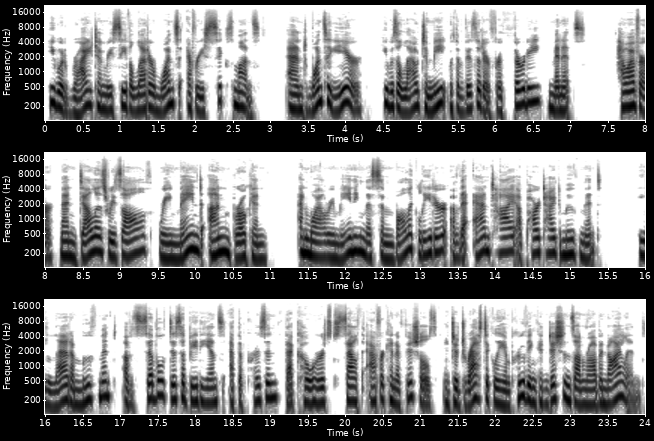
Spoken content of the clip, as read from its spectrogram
He would write and receive a letter once every six months and once a year, he was allowed to meet with a visitor for 30 minutes. However, Mandela's resolve remained unbroken, and while remaining the symbolic leader of the anti apartheid movement, he led a movement of civil disobedience at the prison that coerced South African officials into drastically improving conditions on Robben Island.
